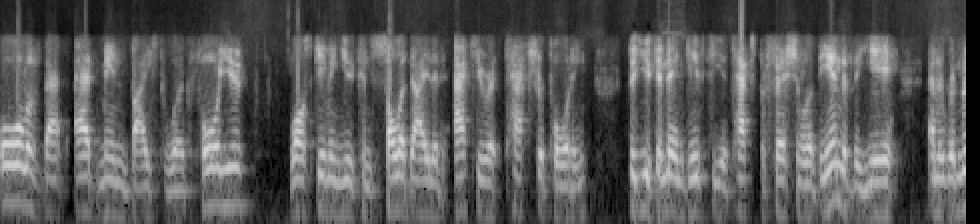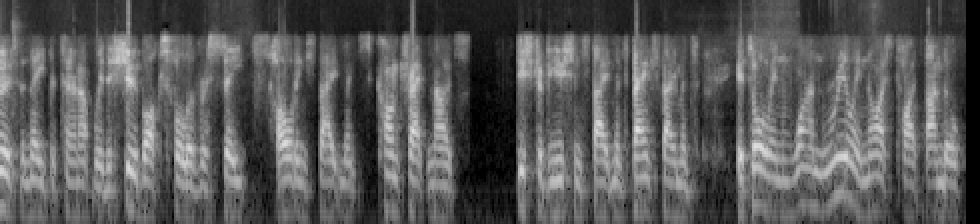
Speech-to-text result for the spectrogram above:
all of that admin based work for you whilst giving you consolidated, accurate tax reporting that you can then give to your tax professional at the end of the year. And it removes the need to turn up with a shoebox full of receipts, holding statements, contract notes, distribution statements, bank statements. It's all in one really nice tight bundle,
